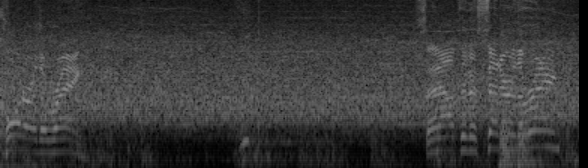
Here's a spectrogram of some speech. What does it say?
Corner of the ring. Sent out to the center of the ring.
